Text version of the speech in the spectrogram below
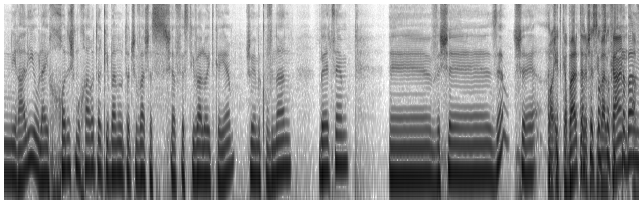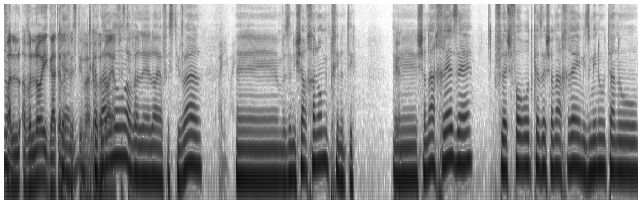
נראה לי, אולי חודש מאוחר יותר קיבלנו את התשובה שה, שהפסטיבל לא יתקיים, שהוא יהיה מקוונן בעצם, אה, ושזהו, ש... כלומר, ש- התקבלת לפסטיבל כאן, התקבלנו. אבל- אבל לא הגעת כן, לפסטיבל. אבל לא היה התקבלנו, פסטיבל. אבל אה, לא היה פסטיבל. וואי, וואי. אה, וזה נשאר חלום מבחינתי. כן. אה, שנה אחרי זה, פלאש פורוורד כזה, שנה אחרי, הם הזמינו אותנו,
